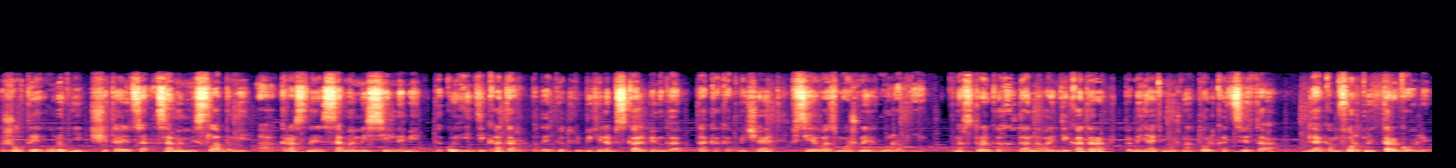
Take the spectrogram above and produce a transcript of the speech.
Желтые уровни считаются самыми слабыми, а красные самыми сильными. Такой индикатор подойдет любителям скальпинга, так как отмечает все возможные уровни. В настройках данного индикатора поменять можно только цвета для комфортной торговли.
